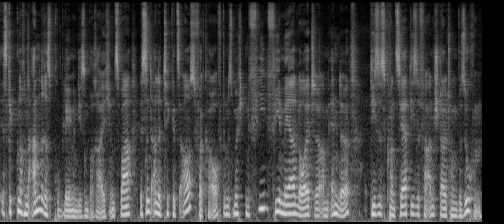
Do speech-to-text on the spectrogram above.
es gibt noch ein anderes Problem in diesem Bereich. Und zwar, es sind alle Tickets ausverkauft und es möchten viel, viel mehr Leute am Ende dieses Konzert, diese Veranstaltung besuchen.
